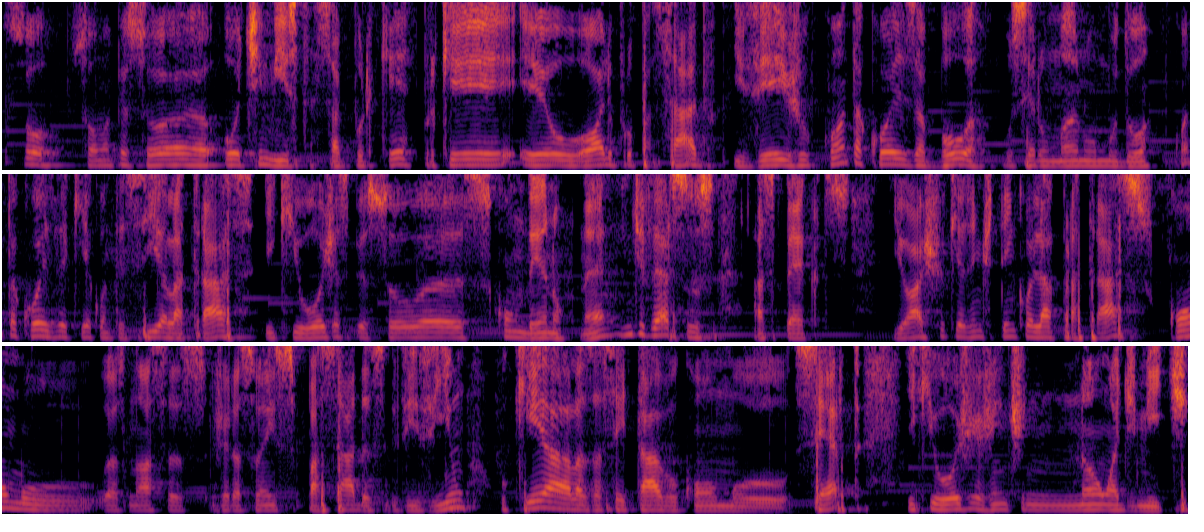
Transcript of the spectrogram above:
Sou, sou uma pessoa otimista. Sabe por quê? Porque eu olho para o passado e vejo quanta coisa boa o ser humano mudou, quanta coisa que acontecia lá atrás e que hoje as pessoas condenam, né? Em diversos aspectos. E eu acho que a gente tem que olhar para trás como as nossas gerações passadas viviam, o que elas aceitavam como certo e que hoje a gente não admite.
